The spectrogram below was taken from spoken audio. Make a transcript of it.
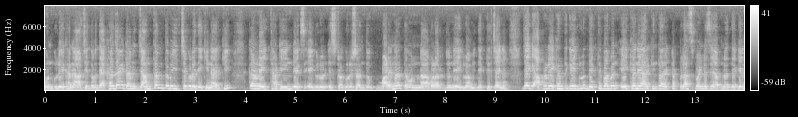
কোনগুলো এখানে আছে। তবে দেখা যায় এটা আমি জানতাম, তবে ইচ্ছা করে দেখি না আর কি। কারণ এই থার্টি ইন্ডেক্স এইগুলোর স্টকগুলো সাধারণত বাড়ে না, তেমন না বাড়ার জন্য এগুলো আমি দেখতে চাই না। যাই আপনারা এখান থেকে এগুলো দেখতে পারবেন। এইখানে আর কিন্তু আরেকটা প্লাস পয়েন্ট আছে। আপনার দেখেন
